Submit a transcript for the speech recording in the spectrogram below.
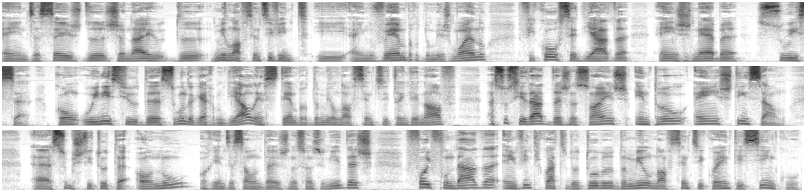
em 16 de janeiro de 1920 e, em novembro do mesmo ano, ficou sediada em Genebra, Suíça. Com o início da Segunda Guerra Mundial, em setembro de 1939, a Sociedade das Nações entrou em extinção. A substituta ONU, Organização das Nações Unidas, foi fundada em 24 de outubro de 1945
